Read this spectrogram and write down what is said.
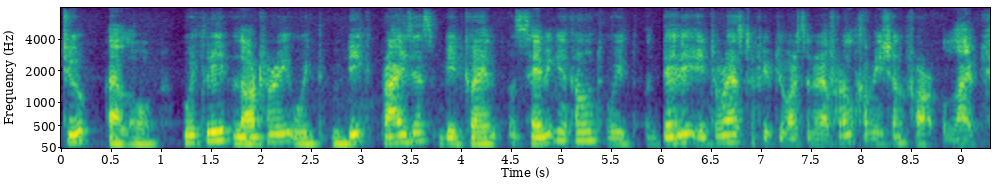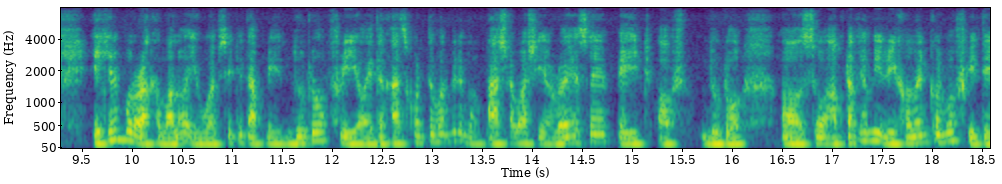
to LO weekly lottery with big prizes, bitcoin saving account with daily interest 50% referral commission for life. এখানে বলে রাখা ভালো, এই ওয়েবসাইটটিতে আপনি দুটো ফ্রি ওয়েতে কাজ করতে পারবেন এবং পাশাপাশি রয়েছে পেইড অপশন দুটো। সো আপনাকে আমি রিকমেন্ড করব ফ্রিতে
